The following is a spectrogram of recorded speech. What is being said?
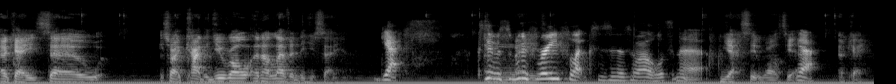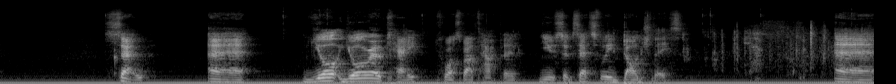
Okay, so sorry, Kat, did you roll an eleven? Did you say? yes. Because it was with reflexes as well, wasn't it? Yes, it was. Yeah. Yeah. Okay. So, uh, you're you're okay for what's about to happen. You successfully dodge this. Uh,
